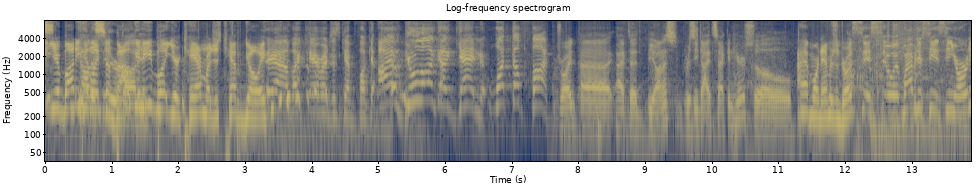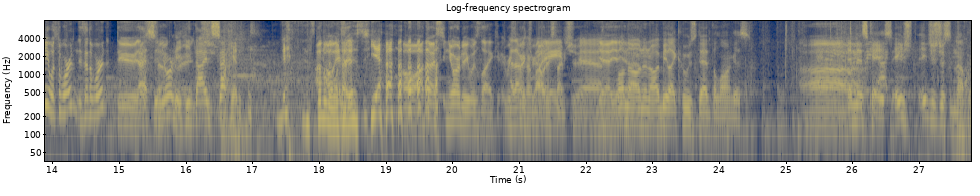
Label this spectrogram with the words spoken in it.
fucking your body hit like the balcony, body. but your camera just kept going. Yeah, my camera just kept fucking. I am gulag again. What the fuck? Droid, uh, I have to be honest. Grizzy died second here, so I have more damage than Droid. S- s- What happened to se- seniority? What's the word? Is that the word? Dude, yeah, that's so seniority. he died second. That's literally Oh, what is that it? is. Yeah. Oh, I thought seniority was like respect was your about elders type age, shit. yeah. Yeah, yeah. well, yeah. no, no, no. It'd be like who's dead the longest. Ah. In this case, age age is just a number.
